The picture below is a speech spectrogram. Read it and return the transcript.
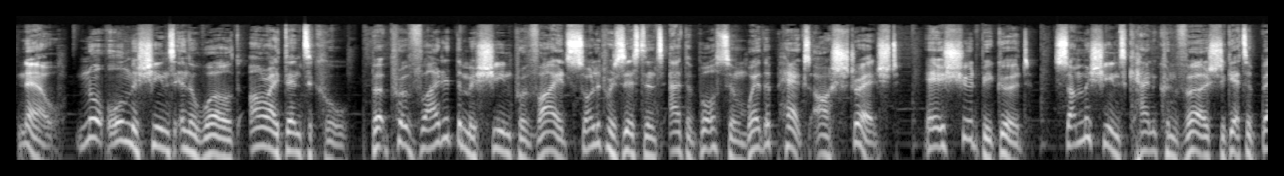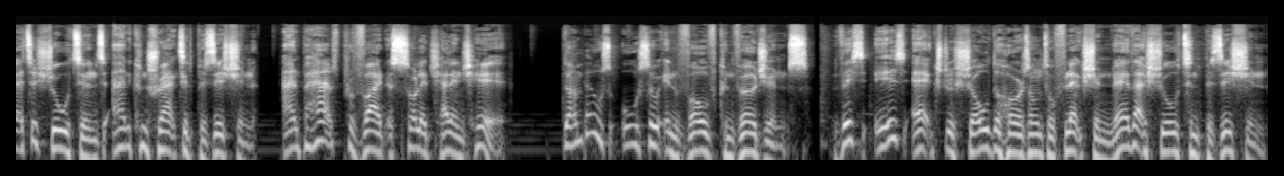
Now, not all machines in the world are identical, but provided the machine provides solid resistance at the bottom where the pecs are stretched, it should be good. Some machines can converge to get a better shortened and contracted position, and perhaps provide a solid challenge here. Dumbbells also involve convergence. This is extra shoulder horizontal flexion near that shortened position,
